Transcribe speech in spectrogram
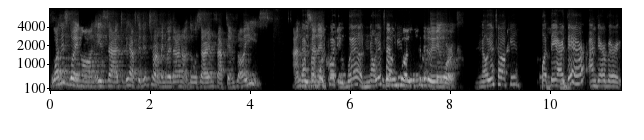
what is going on is that we have to determine whether or not those are in fact employees. And That's a good question. Well, no, you're talking. doing work. No, you're talking. But they are there and they're very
